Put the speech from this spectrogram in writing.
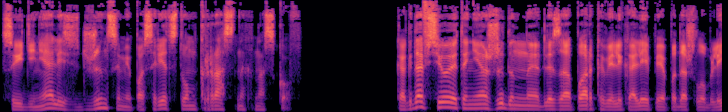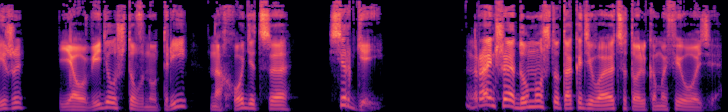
соединялись с джинсами посредством красных носков. Когда все это неожиданное для зоопарка великолепие подошло ближе, я увидел, что внутри находится Сергей. Раньше я думал, что так одеваются только мафиози.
